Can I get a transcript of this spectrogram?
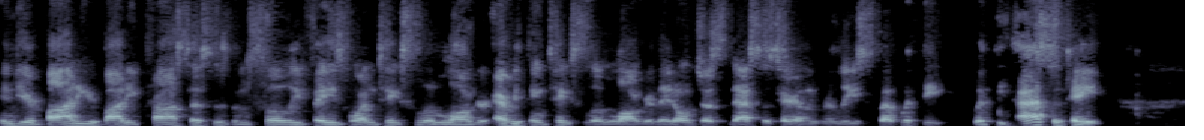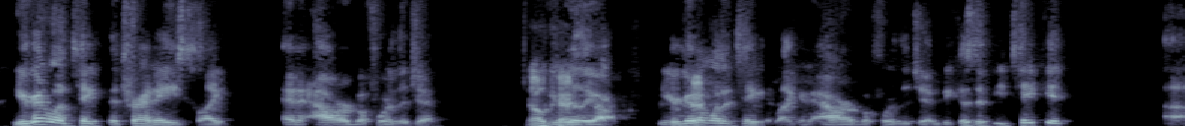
into your body. Your body processes them slowly. Phase one takes a little longer. Everything takes a little longer. They don't just necessarily release. But with the with the acetate, you're going to want to take the Tren Ace like an hour before the gym. Okay. You really are. You're Okay. going to want to take it like an hour before the gym because if you take it, uh,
